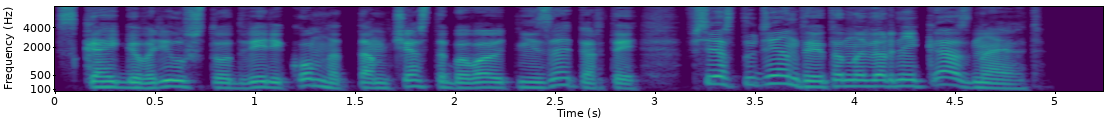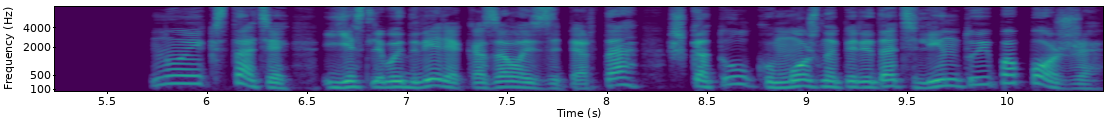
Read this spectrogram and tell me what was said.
Скай говорил, что двери комнат там часто бывают не заперты. Все студенты это наверняка знают. Ну и, кстати, если бы дверь оказалась заперта, шкатулку можно передать Линту и попозже.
